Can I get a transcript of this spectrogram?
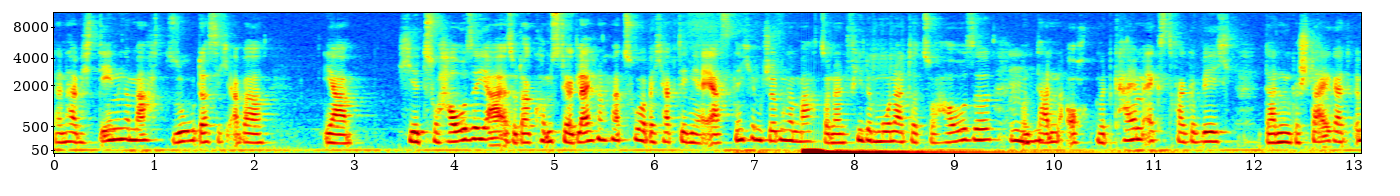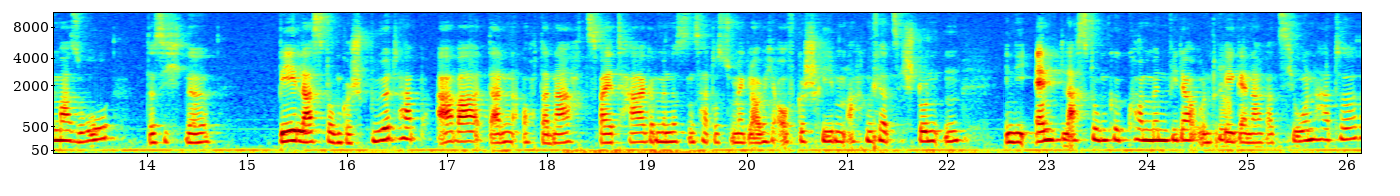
dann habe ich den gemacht, so dass ich aber ja hier zu Hause ja, also da kommst du ja gleich nochmal zu, aber ich habe den ja erst nicht im Gym gemacht, sondern viele Monate zu Hause mhm. und dann auch mit keinem extra Gewicht, dann gesteigert immer so, dass ich eine Belastung gespürt habe, aber dann auch danach zwei Tage mindestens, hattest du mir, glaube ich, aufgeschrieben, 48 Stunden in die Entlastung gekommen wieder und ja. Regeneration hatte.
